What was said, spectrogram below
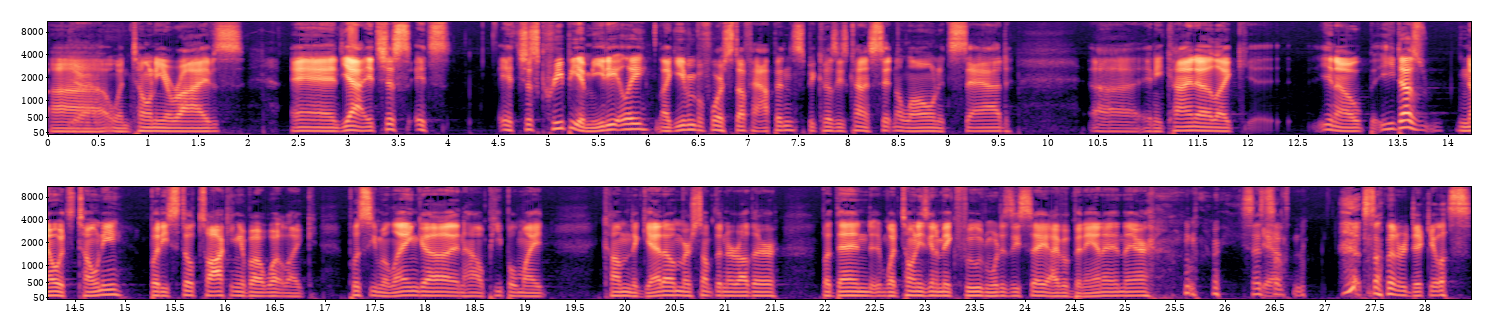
Yeah. When Tony arrives, and yeah, it's just it's it's just creepy immediately, like even before stuff happens, because he's kind of sitting alone. It's sad, uh, and he kind of like, you know, he does know it's Tony, but he's still talking about what like Pussy Malanga and how people might come to get him or something or other. But then what Tony's gonna make food, and what does he say? I have a banana in there. he says Yeah. something something ridiculous.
